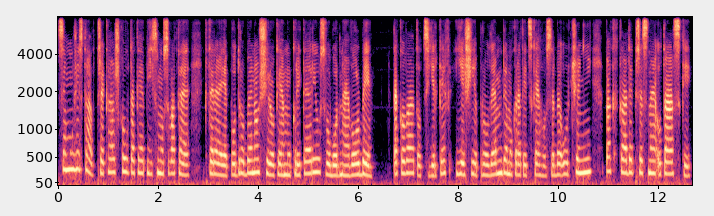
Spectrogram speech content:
se může stát překážkou také písmo svaté, které je podrobeno širokému kritériu svobodné volby. Takováto církev, jež je plodem demokratického sebeurčení, pak klade přesné otázky.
